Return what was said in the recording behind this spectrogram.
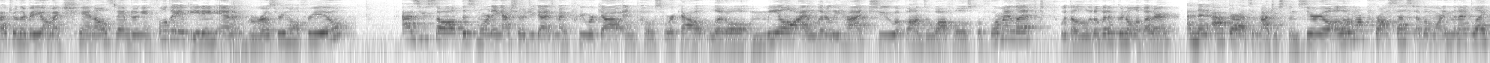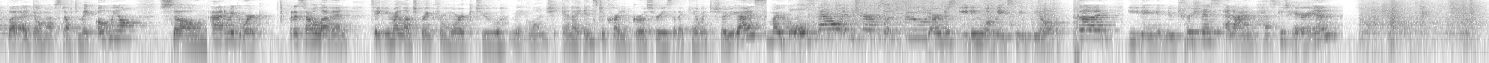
back to another video on my channel. Today I'm doing a full day of eating and grocery haul for you. As you saw this morning, I showed you guys my pre-workout and post-workout little meal. I literally had two Banza waffles before my lift with a little bit of granola butter. And then after I had some Magic Spoon cereal, a little more processed of a morning than I'd like, but I don't have stuff to make oatmeal, so I had to make it work. But it's now 11, taking my lunch break from work to make lunch, and I Instacarted groceries that I can't wait to show you guys. My goals now in terms of food are just eating what makes me feel good, eating nutritious, and I'm pescatarian.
